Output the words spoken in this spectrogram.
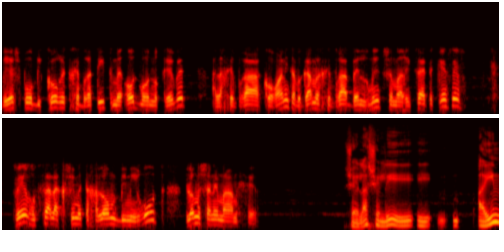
ויש פה ביקורת חברתית מאוד מאוד נוקבת על החברה הקוראנית, אבל גם על החברה הבינלאומית שמעריצה את הכסף ורוצה להגשים את החלום במהירות, לא משנה מה המחיר. שאלה שלי היא, האם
